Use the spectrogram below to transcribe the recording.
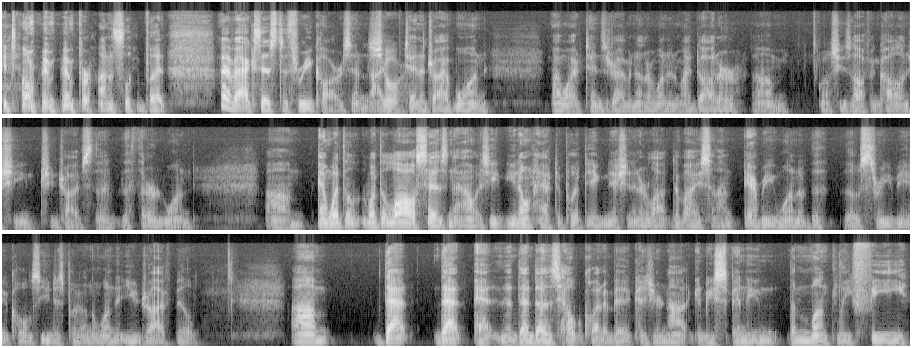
I don't remember honestly, but I have access to three cars, and sure. I tend to drive one. My wife tends to drive another one, and my daughter um, while she's off in college, she she drives the the third one. Um, and what the what the law says now is you, you don't have to put the ignition interlock device on every one of the those three vehicles. You just put it on the one that you drive build. Um, that that that does help quite a bit because you're not going to be spending the monthly fee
